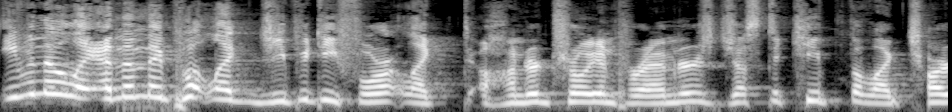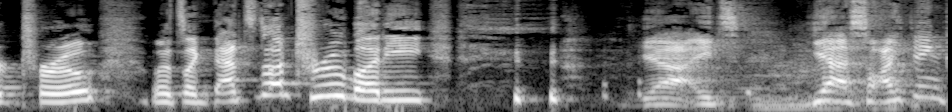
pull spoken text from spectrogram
even though like and then they put like GPT-4 at like 100 trillion parameters just to keep the like chart true. But it's like that's not true, buddy. Yeah, it's yeah. So I think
